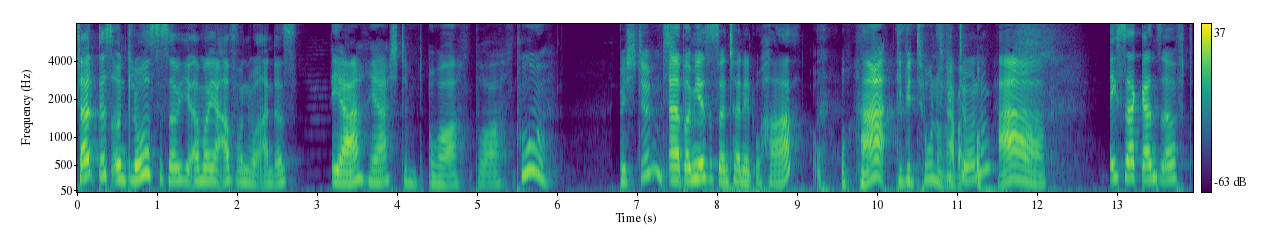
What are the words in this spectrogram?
Schaut, das und los, das habe ich einmal ja auch von woanders. Ja, ja, stimmt. Oh, boah, puh. Bestimmt. Äh, bei mir ist es anscheinend Oha. Oh, oha, die Betonung, Die aber. Betonung? Oha. Ich sag ganz oft,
